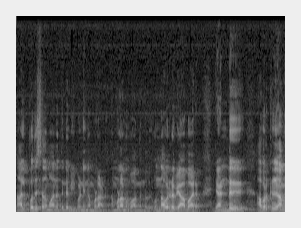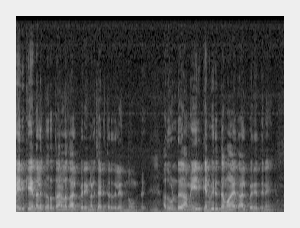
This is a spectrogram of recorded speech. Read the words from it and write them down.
നാൽപ്പത് ശതമാനത്തിന്റെ വിപണി നമ്മളാണ്. നമ്മളാണ് വാങ്ങുന്നത്. ഒന്ന് അവരുടെ വ്യാപാരം. രണ്ട് അവർക്ക് അമേരിക്കയെ നിലയ്ക്ക് നിർത്താനുള്ള താല്പര്യങ്ങൾ ചരിത്രത്തിൽ എന്നും ഉണ്ട്. അതുകൊണ്ട് അമേരിക്കൻ വിരുദ്ധമായ താല്പര്യത്തിന്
